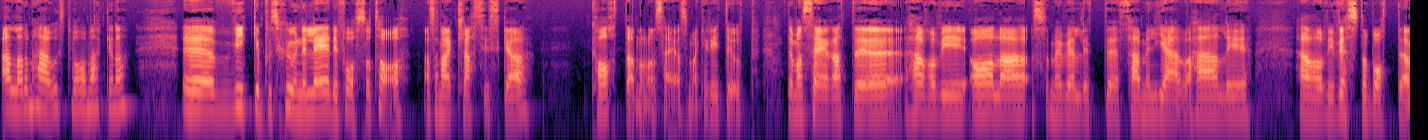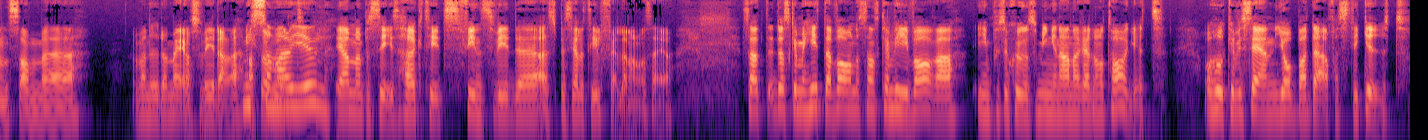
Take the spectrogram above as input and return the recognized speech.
alla de här ostvarumärkena. Eh, vilken position är ledig för oss att ta? Alltså den här klassiska kartan om man säger, som man kan rita upp. Där man ser att eh, här har vi Arla som är väldigt eh, familjär och härlig. Här har vi Västerbotten som eh, vad nu de är och så vidare. Midsommar och Alltså, jul. Ja men precis, högtids finns vid eh, speciella tillfällen om man säger. Så att då ska man hitta var någonstans kan vi vara i en position som ingen annan redan har tagit. Och hur kan vi sen jobba där för att sticka ut?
